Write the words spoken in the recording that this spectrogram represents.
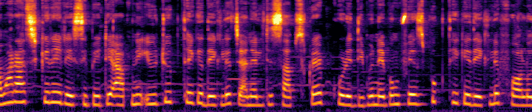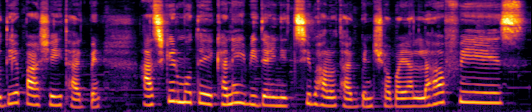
আমার আজকের এই রেসিপিটি আপনি ইউটিউব থেকে দেখলে চ্যানেলটি সাবস্ক্রাইব করে দিবেন এবং ফেসবুক থেকে দেখলে ফলো দিয়ে পাশেই থাকবেন। আজকের মতো এখানেই বিদায় নিচ্ছি, ভালো থাকবেন সবাই, আল্লাহ হাফিজ।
